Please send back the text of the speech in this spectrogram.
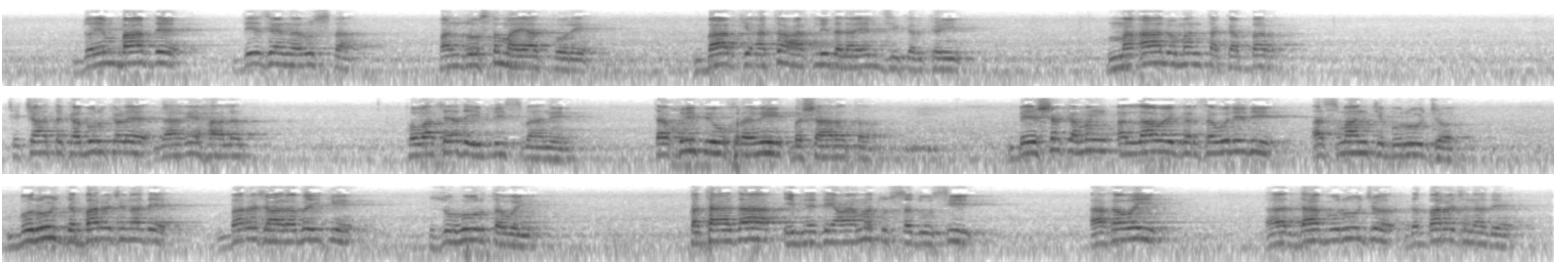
دویم باب دې دې زین رستا 50م آیات پورې باب کې اته عقلي دلایل ذکر کړي مآل من تکبر چې چا تکبر کړي داغه حالت په واقعیا د ابلیس باندې تخویف اخروی بشارت بشک من الله وی ګرځولې دي اسمان کې بروج بروج د برج نه ده برج عربی کې ظهور ته وایي قتاده ابن دعامه السدوسی هغه وایي دا بروج د برج نه ده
